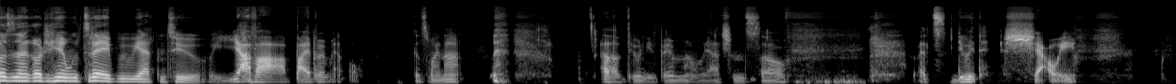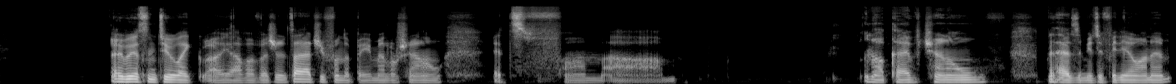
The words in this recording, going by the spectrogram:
this is Nago Jim. Today we'll be reacting to Yava by Metal. Because why not? I love doing these Babymetal reactions, so let's do it, shall we? I listened to like Yava version. It's not actually from the Babymetal channel. It's from um, an archive channel that has a music video on it.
